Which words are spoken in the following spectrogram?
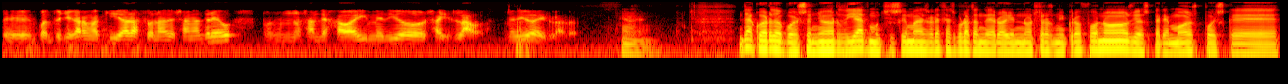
eh, en cuanto llegaron aquí a la zona de San Andreu, pues nos han dejado ahí medios aislados, medio aislados. Mm. De acuerdo, pues señor Díaz, muchísimas gracias por atender hoy nuestros micrófonos y esperemos pues que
